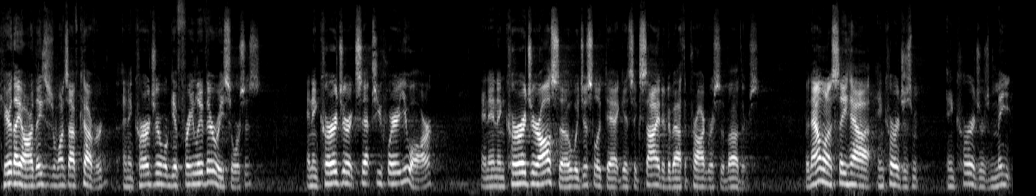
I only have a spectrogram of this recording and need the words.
Here they are. These are the ones I've covered. An encourager will give freely of their resources. An encourager accepts you where you are. And an encourager also, we just looked at, gets excited about the progress of others. But now I want to see how encouragers, encouragers meet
